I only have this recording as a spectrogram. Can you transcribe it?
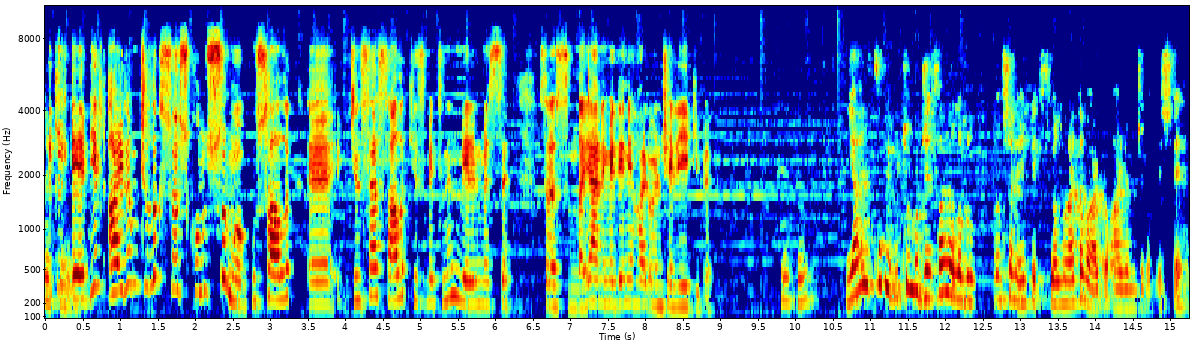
Peki e, bir ayrımcılık söz konusu mu bu sağlık e, cinsel sağlık hizmetinin verilmesi sırasında yani medeni hal önceliği gibi? Hı hı. Yani tabii bütün bu cinsel yolla bulaşan enfeksiyonlarda var bu ayrımcılık. İşte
